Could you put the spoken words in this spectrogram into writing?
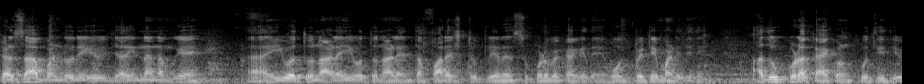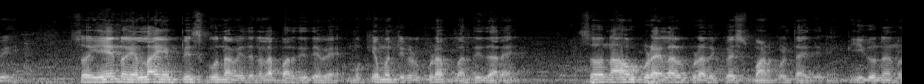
ಕಳಸಾ ಬಂಡೂರಿಗೆ ವಿಚಾರ ಇನ್ನು ನಮಗೆ ಇವತ್ತು ನಾಳೆ ಇವತ್ತು ನಾಳೆ ಅಂತ ಫಾರೆಸ್ಟ್ ಕ್ಲಿಯರೆನ್ಸ್ ಕೊಡಬೇಕಾಗಿದೆ, ಹೋಗಿ ಭೇಟಿ ಮಾಡಿದ್ದೀನಿ. ಅದು ಕೂಡ ಕಾಯ್ಕೊಂಡು ಕೂತಿದ್ದೀವಿ. ಸೊ ಏನು ಎಲ್ಲ ಎಂ ಪಿಸ್ಗೂ ನಾವು ಇದನ್ನೆಲ್ಲ ಬರೆದಿದ್ದೇವೆ. ಮುಖ್ಯಮಂತ್ರಿಗಳು ಕೂಡ ಬರೆದಿದ್ದಾರೆ. ಸೊ ನಾವು ಕೂಡ ಎಲ್ಲರೂ ಕೂಡ ರಿಕ್ವೆಸ್ಟ್ ಮಾಡ್ಕೊಳ್ತಾ ಇದ್ದೀನಿ. ಈಗ ನಾನು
